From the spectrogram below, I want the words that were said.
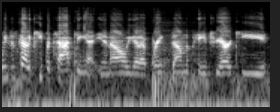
we just got to keep attacking it, you know? We got to break down the patriarchy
